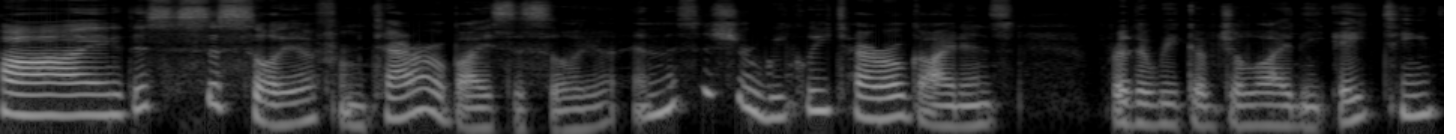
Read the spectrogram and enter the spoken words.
Hi, this is Cecelia from Tarot by Cecelia, and this is your weekly tarot guidance for the week of July the 18th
